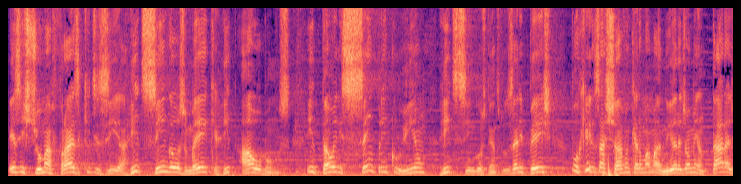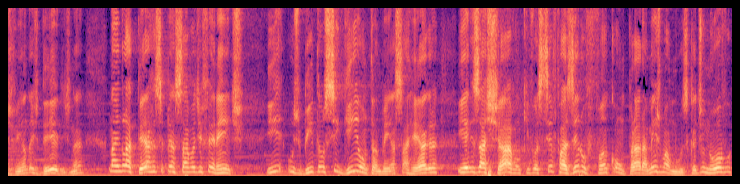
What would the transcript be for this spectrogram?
existia uma frase que dizia hit singles make hit albums. Então eles sempre incluíam hit singles dentro dos LPs porque eles achavam que era uma maneira de aumentar as vendas deles, né? Na Inglaterra se pensava diferente. E os Beatles seguiam também essa regra e eles achavam que você fazer o fã comprar a mesma música de novo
